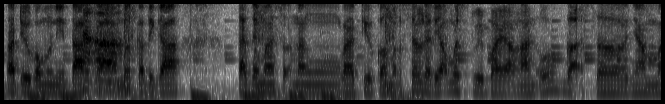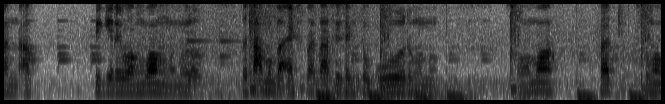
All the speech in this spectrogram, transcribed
radio komunitas Ah, kan. Ah. terus ketika kate masuk nang radio komersil jadi kamu wis duwe bayangan oh nggak senyaman aku pikire wong-wong ngono lho. Terus kamu nggak ekspektasi sing dhuwur ngono. Semua radio semua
